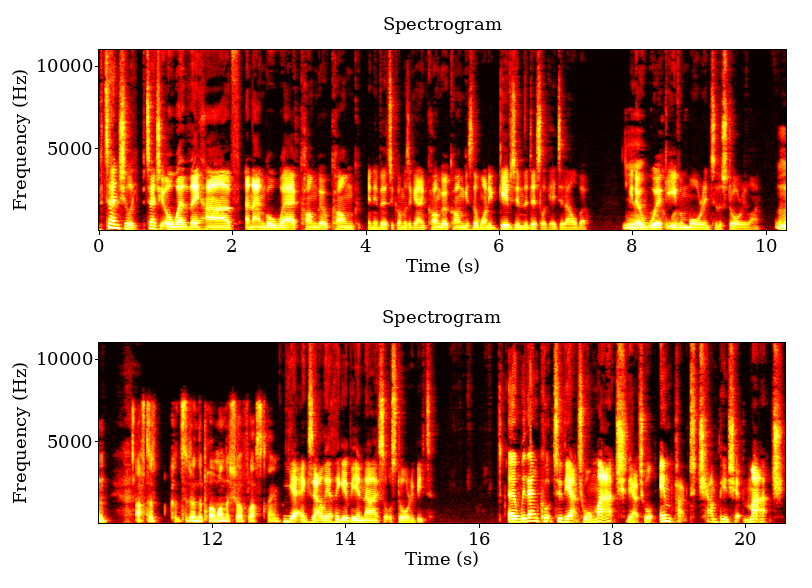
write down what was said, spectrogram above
Potentially, potentially, or whether they have an angle where Kongo Kong, in inverted commas again, Kongo Kong is the one who gives him the dislocated elbow. Yeah, you know, work even more into the storyline. Mm. After considering they put him on the shelf last time. Yeah, exactly. I think it'd be a nice little story beat. And we then cut to the actual match, the actual Impact Championship match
